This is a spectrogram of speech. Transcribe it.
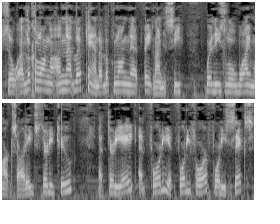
So I look along on that left hand, I look along that fate line to see where these little Y marks are at age 32, at 38, at 40, at 44, 46,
